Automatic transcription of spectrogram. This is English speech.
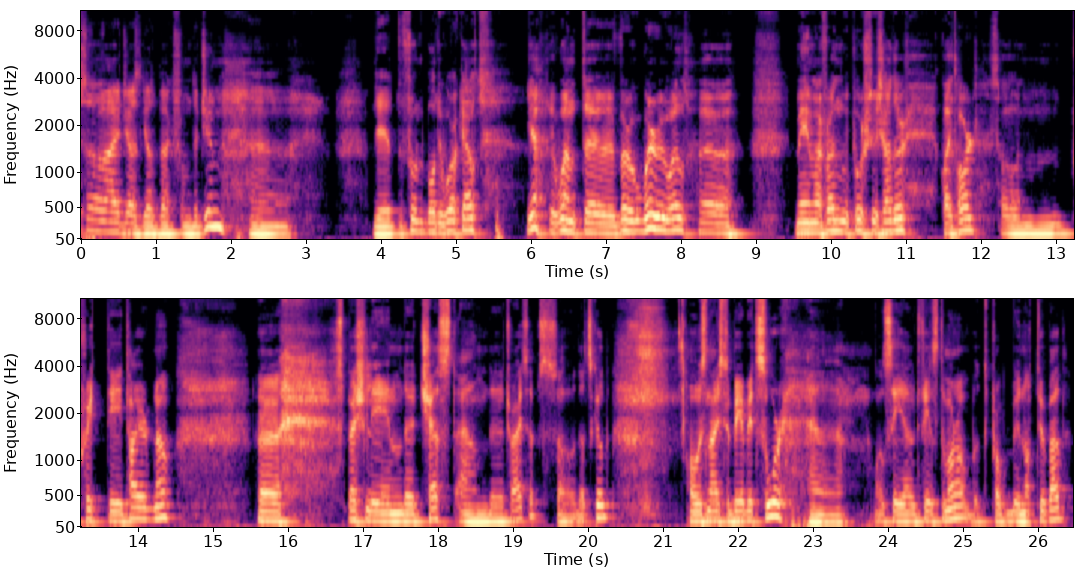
so I just got back from the gym. Uh, did the full body workout. Yeah, it went uh, very very well. Uh, me and my friend we pushed each other quite hard, so I'm pretty tired now. Uh, especially in the chest and the triceps, so that's good. Always nice to be a bit sore. Uh, we'll see how it feels tomorrow, but probably not too bad.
